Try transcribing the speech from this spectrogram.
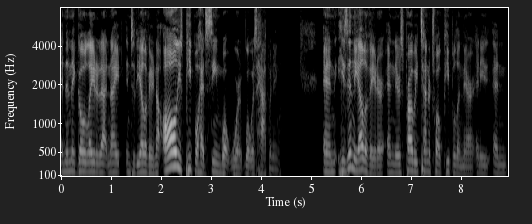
And then they go later that night into the elevator. Now, all these people had seen what, were, what was happening and he's in the elevator and there's probably 10 or 12 people in there and he and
